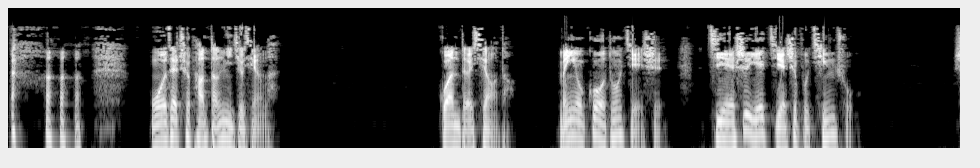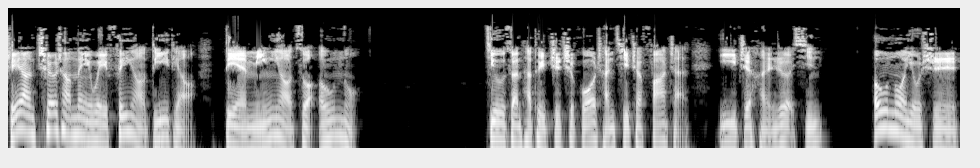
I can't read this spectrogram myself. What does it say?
哈哈，我在车旁等你就行了。关德笑道，没有过多解释，解释也解释不清楚。谁让车上那位非要低调，点名要做欧诺？就算他对支持国产汽车发展一直很热心，欧诺又是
